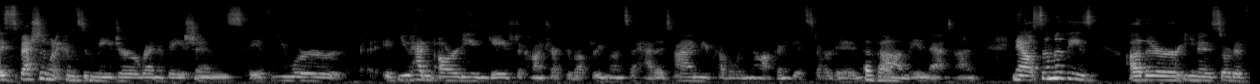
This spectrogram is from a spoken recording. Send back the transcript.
especially when it comes to major renovations if you were if you hadn't already engaged a contractor about three months ahead of time you're probably not going to get started Okay. um, in that time now some of these other you know sort of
